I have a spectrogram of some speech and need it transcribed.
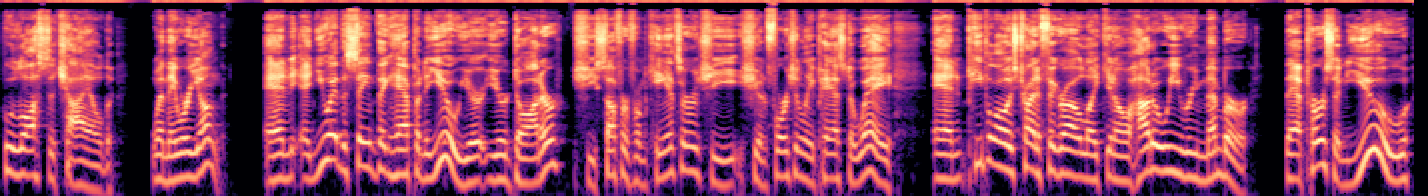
who lost a child when they were young. And and you had the same thing happen to you. Your your daughter, she suffered from cancer and she she unfortunately passed away. And people always try to figure out like, you know, how do we remember that person? You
